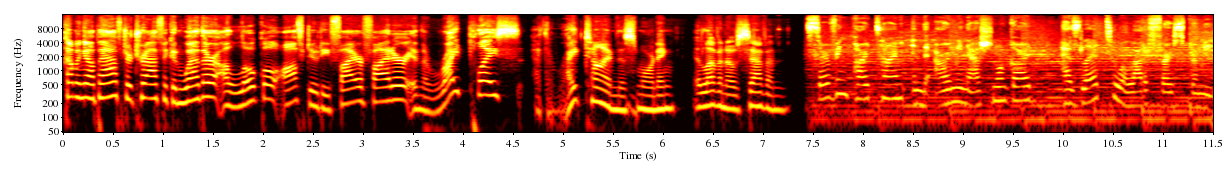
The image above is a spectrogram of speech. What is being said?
Coming up after traffic and weather, a local off duty firefighter in the right place at the right time this morning, 1107. Serving part time in the Army National Guard has led to a lot of firsts for me.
